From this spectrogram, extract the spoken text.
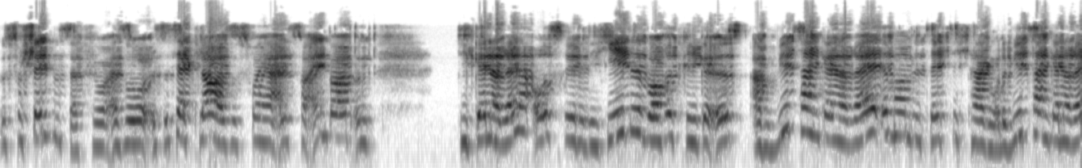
das Verständnis dafür. Also es ist ja klar, es ist vorher alles vereinbart und die generelle Ausrede, die ich jede Woche kriege, ist, aber wir zahlen generell immer mit 60 Tagen oder wir zahlen generell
